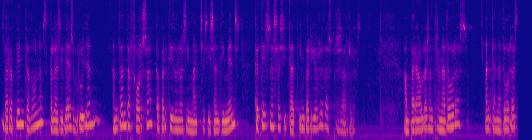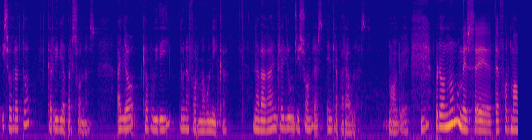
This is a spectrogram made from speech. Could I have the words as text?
De sobte t'adones que les idees brullen amb tanta força que a partir d'unes imatges i sentiments que tens necessitat imperiosa d'expressar-les. Amb paraules entrenadores, entenedores i sobretot que arribi a persones. Allò que vull dir d'una forma bonica. Navegar entre llums i sombres entre paraules. Molt bé. Però no només eh, de forma,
